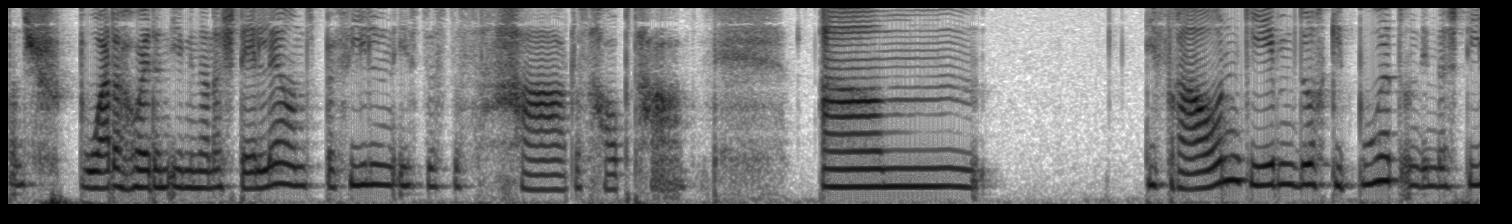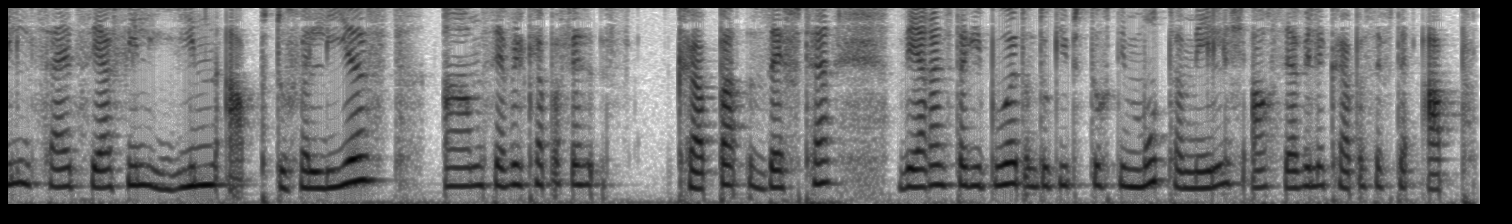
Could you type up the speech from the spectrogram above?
dann sport er halt an irgendeiner Stelle und bei vielen ist es das Haar, das Haupthaar. Ähm, die Frauen geben durch Geburt und in der Stillzeit sehr viel Yin ab. Du verlierst ähm, sehr viel Körpersäfte während der Geburt und du gibst durch die Muttermilch auch sehr viele Körpersäfte ab.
